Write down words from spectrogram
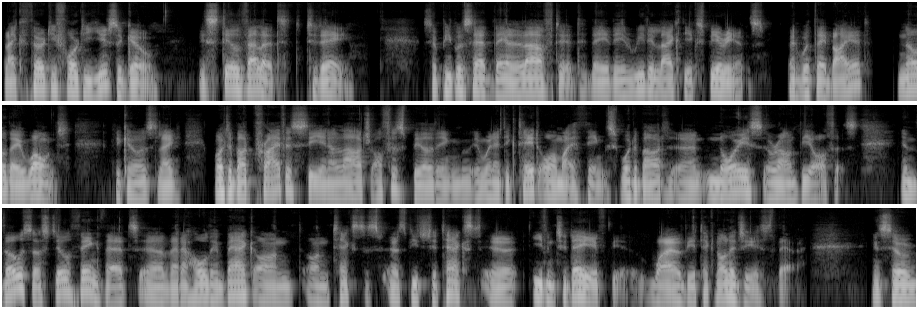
like 30, 40 years ago, is still valid today. So people said they loved it. They they really liked the experience. But would they buy it? No, they won't. Because, like, what about privacy in a large office building when I dictate all my things? What about uh, noise around the office? And those are still things that uh, that are holding back on on text uh, speech to text uh, even today, if the, while the technology is there. And so,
